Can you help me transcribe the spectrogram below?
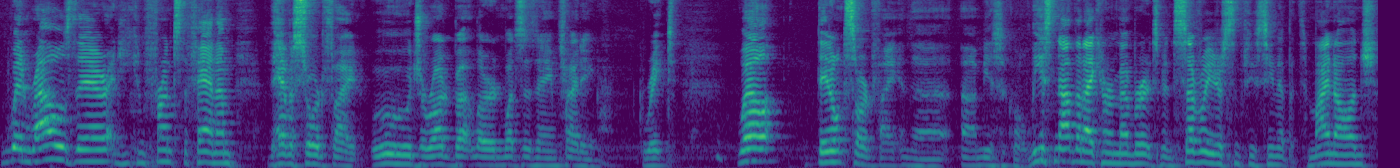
when Raoul's there and he confronts the Phantom, they have a sword fight. Ooh, Gerard Butler and what's his name fighting. Great. Well, they don't sword fight in the uh, musical. At least not that I can remember. It's been several years since we've seen it, but to my knowledge,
